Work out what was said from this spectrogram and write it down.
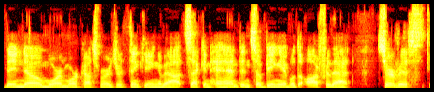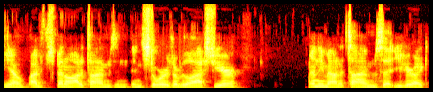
they know more and more customers are thinking about secondhand, and so being able to offer that service. You know, I've spent a lot of times in, in stores over the last year, and the amount of times that you hear like,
